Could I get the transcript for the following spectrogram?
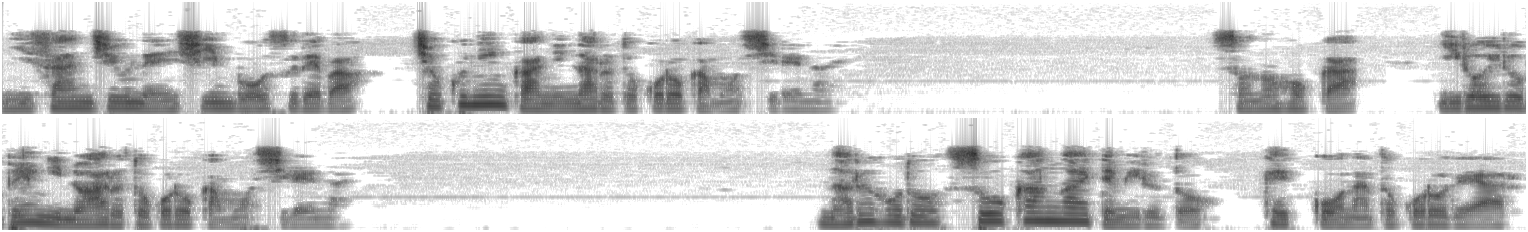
二三十年辛抱すれば直任官になるところかもしれない。その他、いろいろ便利のあるところかもしれない。なるほど、そう考えてみると結構なところである。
